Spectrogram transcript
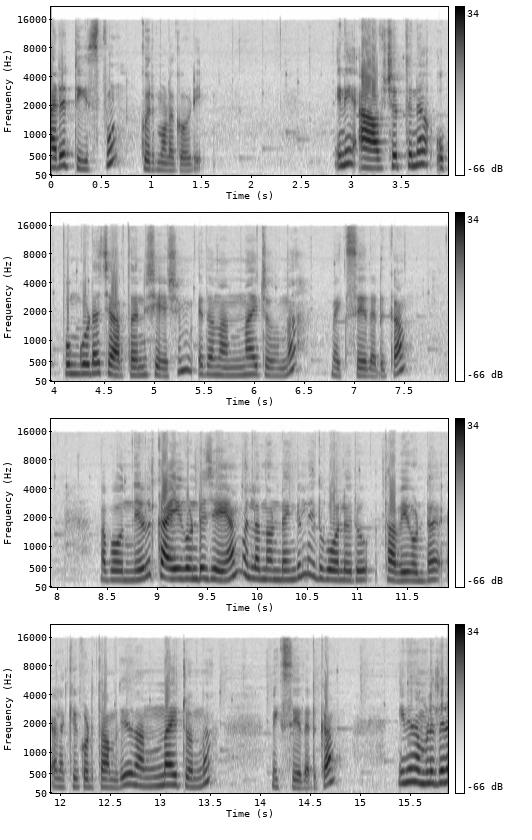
അര ടീസ്പൂൺ കുരുമുളക് പൊടി. ഇനി ആവശ്യത്തിന് ഉപ്പും കൂടെ ചേർത്തതിന് ശേഷം ഇത് നന്നായിട്ടൊന്ന് മിക്സ് ചെയ്തെടുക്കാം. അപ്പോൾ ഒന്നിൽ കൈ കൊണ്ട് ചെയ്യാം അല്ലെന്നുണ്ടെങ്കിൽ ഇതുപോലൊരു തവി കൊണ്ട് ഇളക്കി കൊടുത്താൽ മതി. നന്നായിട്ടൊന്ന് മിക്സ് ചെയ്തെടുക്കാം. ഇനി നമ്മളിതിൽ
